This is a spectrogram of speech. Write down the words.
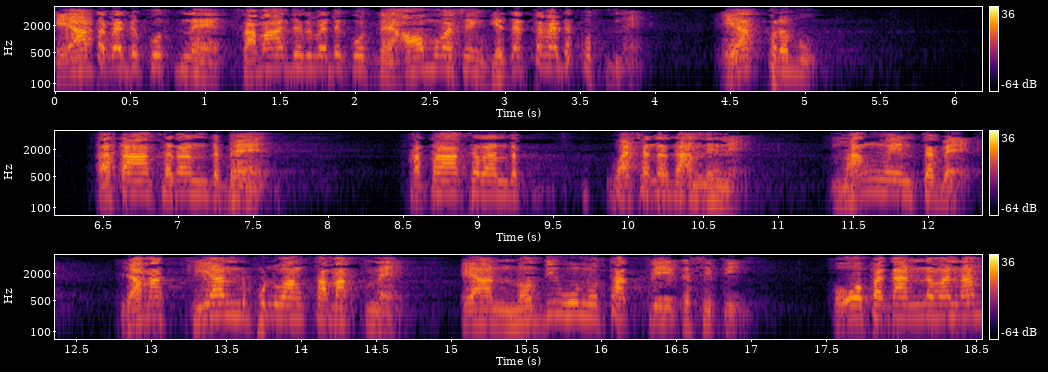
එයාට වැඩකුත් නැහැ, සමාජයට වැඩකුත් නැහැ, අවම වශයෙන් ගෙදරට වැඩකුත් නැහැ. එයාත් ප්‍රභූ. කතා කරන්න බෑ. කතා කරන්න වචන දන්නේ නැහැ. ලං වෙන්න බෑ. යමක් කියන්න පුළුවන් කමක් නැහැ. එයා නොදිවුණු තත්වයක සිටින්. කෝප ගන්නව නම්,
